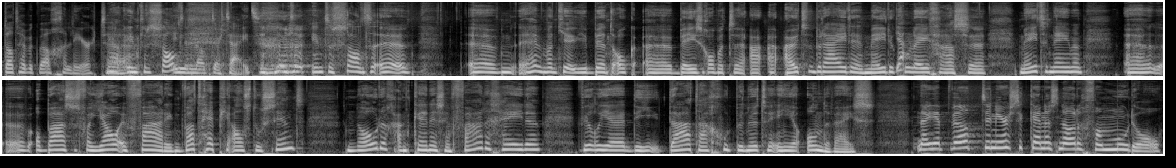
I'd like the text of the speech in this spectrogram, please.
dat heb ik wel geleerd. Ja, uh, interessant. In de loop der tijd. interessant. Um, hè, want je, je bent ook bezig om het uit te breiden en mede-collega's ja. mee te nemen. Op basis van jouw ervaring, wat heb je als docent nodig aan kennis en vaardigheden? Wil je die data goed benutten in je onderwijs? Nou, je hebt wel ten eerste kennis nodig van Moodle.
